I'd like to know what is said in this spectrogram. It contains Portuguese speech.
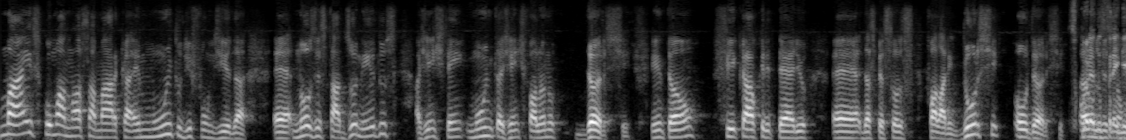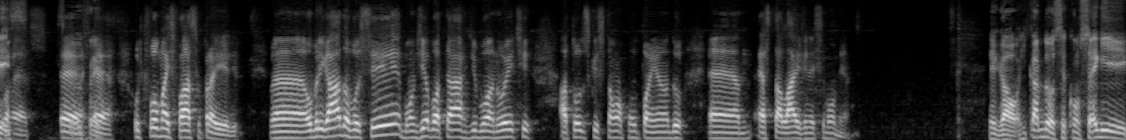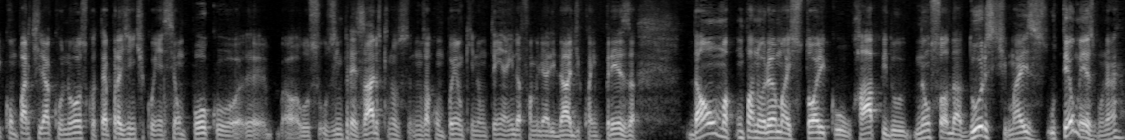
mas como a nossa marca é muito difundida é, nos Estados Unidos, a gente tem muita gente falando Durst. Então, fica ao critério é, das pessoas falarem Durst ou Durst. Escolha do freguês. É, do freguês. É, o que for mais fácil para ele. Uh, obrigado a você. Bom dia, boa tarde, boa noite a todos que estão acompanhando é, esta live nesse momento. Legal. Ricardo, você consegue compartilhar conosco, até para a gente conhecer um pouco eh, os, os, empresários que nos, nos, acompanham, que não têm ainda familiaridade com a empresa, dá uma, um panorama histórico rápido, não só da Durst, mas o teu mesmo, né?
